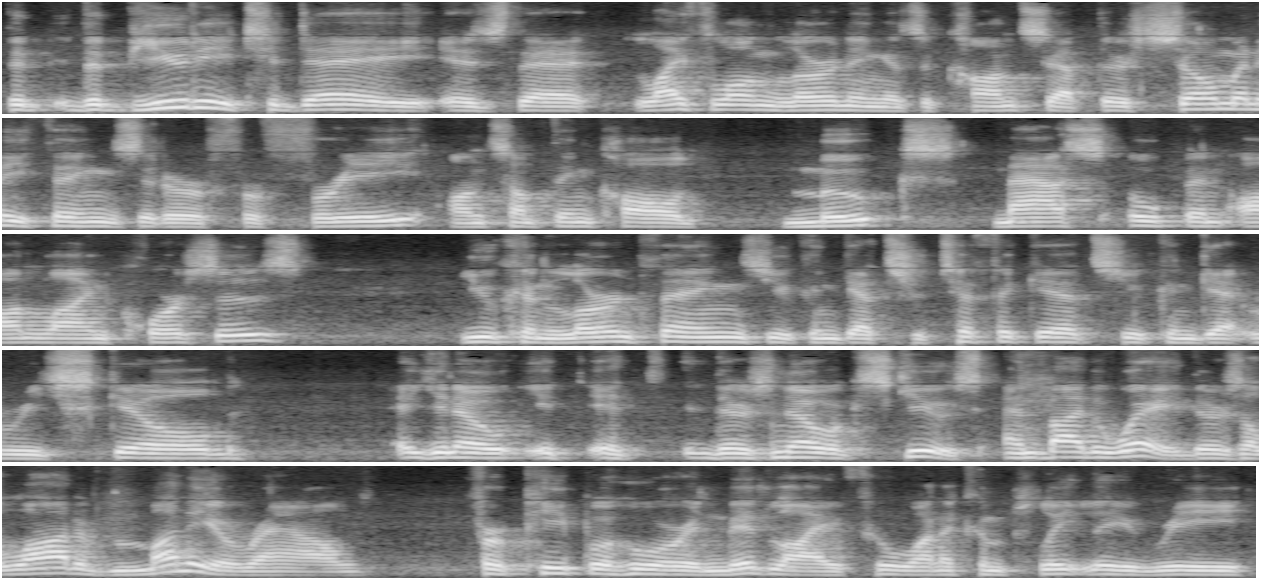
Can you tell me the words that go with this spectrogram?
The, the beauty today is that lifelong learning is a concept. There's so many things that are for free on something called MOOCs, mass open online courses. You can learn things, you can get certificates, you can get reskilled. You know, it, it, there's no excuse. And by the way, there's a lot of money around for people who are in midlife who want to completely re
